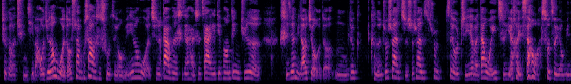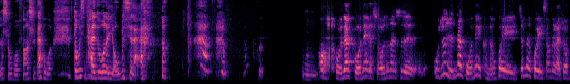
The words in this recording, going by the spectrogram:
这个群体吧，我觉得我都算不上是数字游民，因为我其实大部分时间还是在一个地方定居的时间比较久的，嗯，就可能就算只是算数自由职业吧，但我一直也很向往数字游民的生活方式，但我东西太多了，游不起来。嗯，哦，我在国内的时候真的是。我觉得人在国内可能会真的会相对来说，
